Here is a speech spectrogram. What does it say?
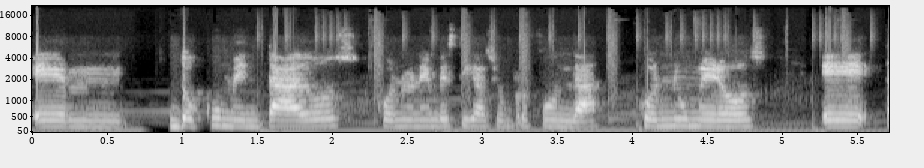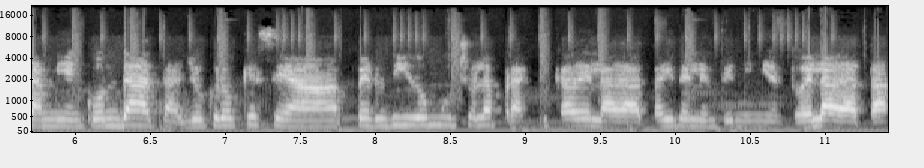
em, documentados con una investigación profunda, con números, eh, también con data. Yo creo que se ha perdido mucho la práctica de la data y del entendimiento de la data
